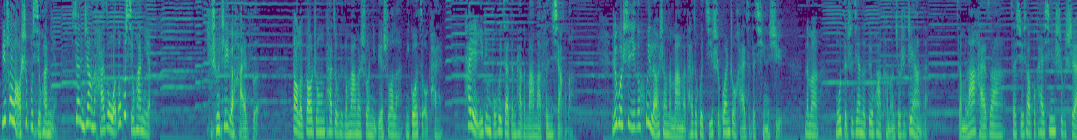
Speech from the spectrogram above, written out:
别说老师不喜欢你，像你这样的孩子，我都不喜欢你。”你说这个孩子到了高中，他就会跟妈妈说：“你别说了，你给我走开。”他也一定不会再跟他的妈妈分享了。如果是一个会疗伤的妈妈，她就会及时关注孩子的情绪。那么母子之间的对话可能就是这样的。怎么啦，孩子啊？在学校不开心是不是？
